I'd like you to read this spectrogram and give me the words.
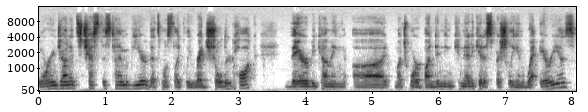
orange on its chest this time of year, that's most likely red-shouldered hawk. They're becoming uh, much more abundant in Connecticut, especially in wet areas.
